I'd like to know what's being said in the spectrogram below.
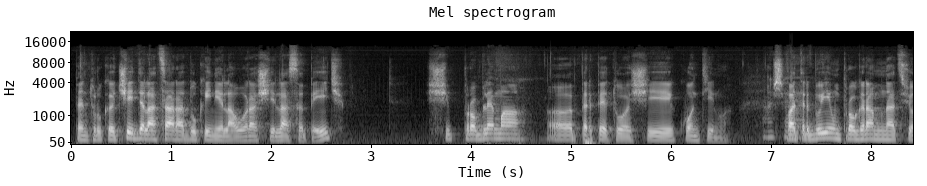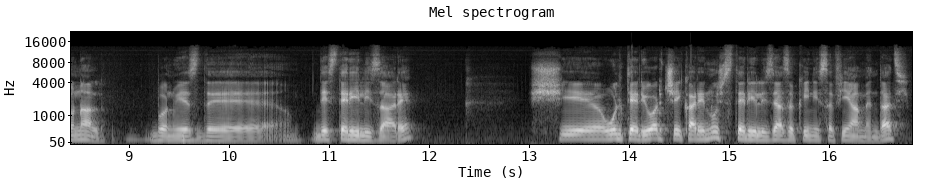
Pentru că cei de la țară aduc câinii la oraș și îi lasă pe aici și problema uh, perpetuă și continuă. Așa va e. trebui un program național, bănuiesc, de, de sterilizare și ulterior cei care nu sterilizează câinii să fie amendați uh,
